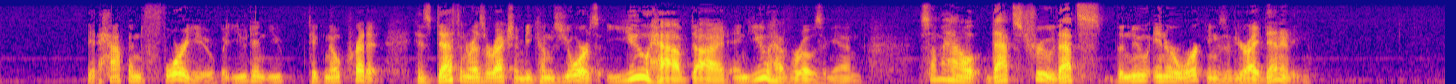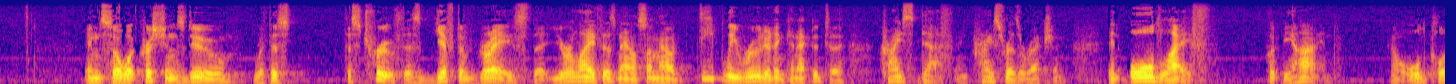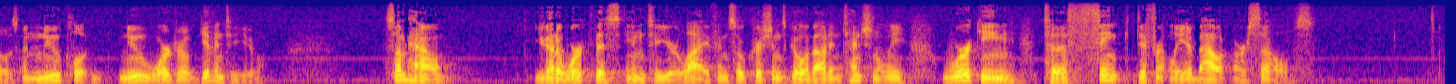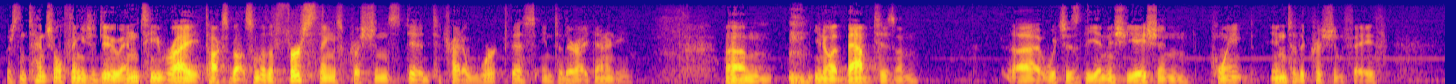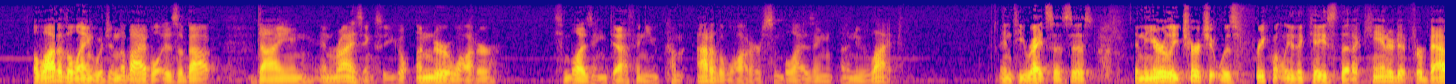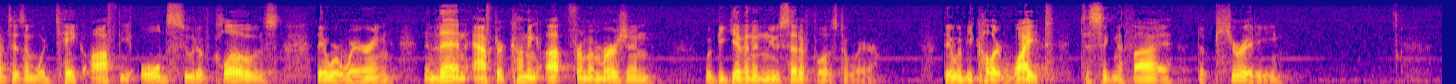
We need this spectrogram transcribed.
It happened for you, but you didn't you take no credit. His death and resurrection becomes yours. You have died and you have rose again. Somehow that's true. That's the new inner workings of your identity. And so what Christians do with this this truth, this gift of grace, that your life is now somehow deeply rooted and connected to Christ's death and Christ's resurrection. An old life put behind, you know, old clothes, a new, clo- new wardrobe given to you. Somehow, you got to work this into your life. And so Christians go about intentionally working to think differently about ourselves. There's intentional things you do. N.T. Wright talks about some of the first things Christians did to try to work this into their identity. Um, you know, at baptism, uh, which is the initiation point into the Christian faith, a lot of the language in the Bible is about dying and rising. So you go underwater, symbolizing death, and you come out of the water, symbolizing a new life. N.T. Wright says this in the early church, it was frequently the case that a candidate for baptism would take off the old suit of clothes they were wearing, and then, after coming up from immersion, would be given a new set of clothes to wear. They would be colored white to signify the purity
